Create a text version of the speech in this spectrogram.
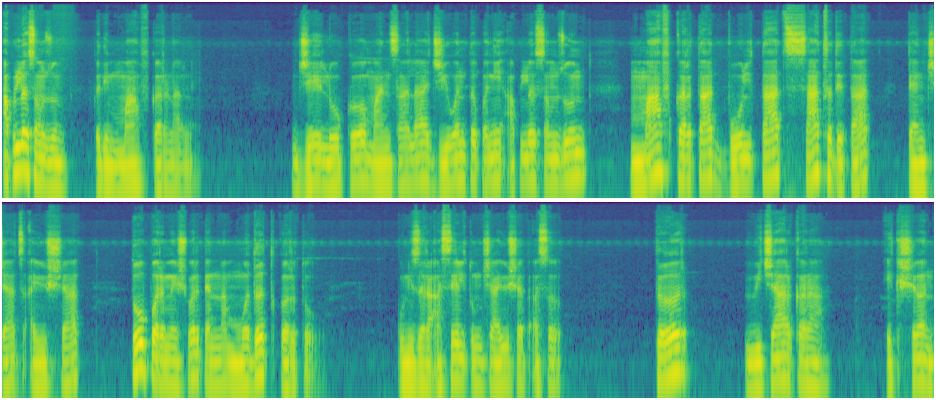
आपलं समजून कधी माफ करणार नाही. जे लोक माणसाला जिवंतपणे आपलं समजून माफ करतात बोलतात साथ देतात त्यांच्याच आयुष्यात तो परमेश्वर त्यांना मदत करतो. कुणी जर असेल तुमच्या आयुष्यात असं तर विचार करा. एक क्षण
